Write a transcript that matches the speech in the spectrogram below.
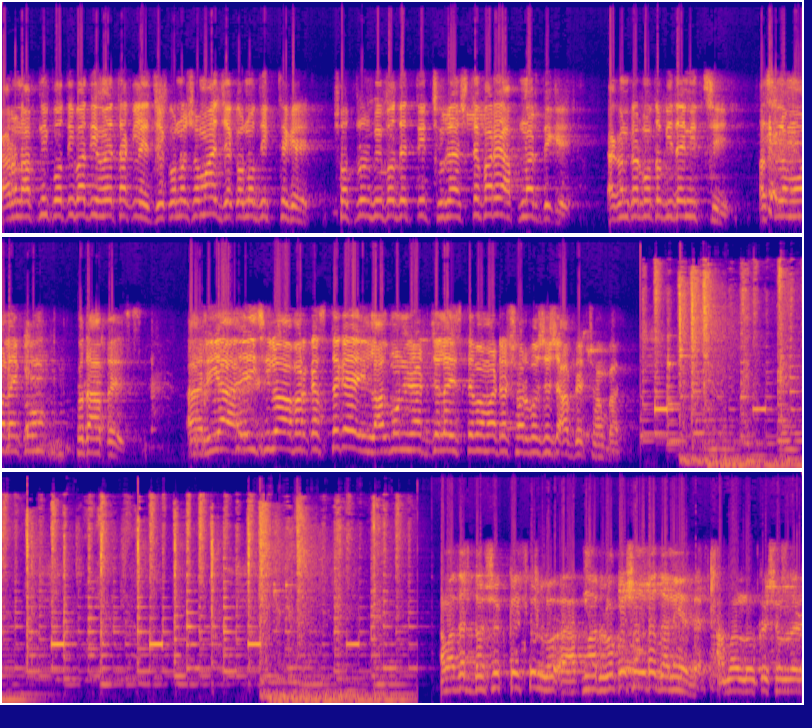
কারণ আপনি প্রতিবাদী হয়ে থাকলে যে কোনো সময়, যে কোনো দিক থেকে শত্রুর বিপদের তীর ছুড়ে আসতে পারে আপনার দিকে। এখনকার মতো বিদায় নিচ্ছি। আসসালামু আলাইকুম, খুদা হাফেজ। রিয়া, এই ছিল আমার কাছ থেকে এই লালমনিরহাট জেলা ইজতেমা মাঠের সর্বশেষ আপডেট সংবাদ। আমাদের দর্শককে একটু আপনার লোকেশনটা জানিয়ে দেন। আমার লোকেশনের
